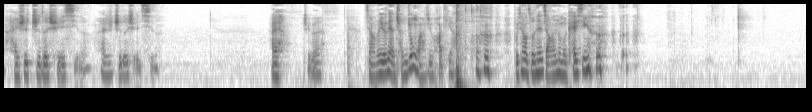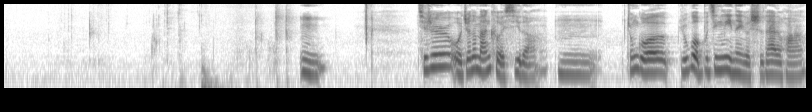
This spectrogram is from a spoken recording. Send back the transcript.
还是值得学习的，还是值得学习的。哎呀，这个讲的有点沉重啊，这个话题啊，不像昨天讲的那么开心。嗯，其实我觉得蛮可惜的。嗯，中国如果不经历那个时代的话，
